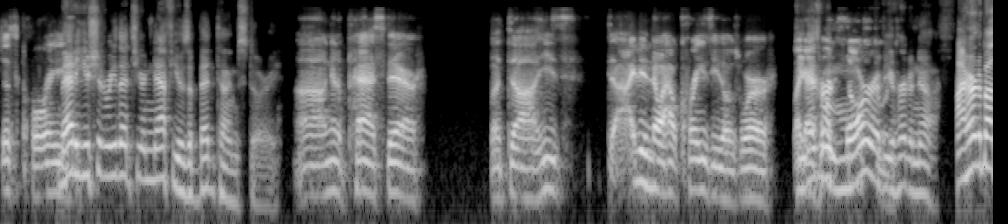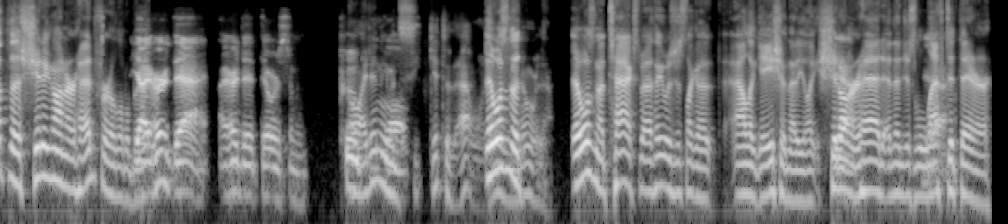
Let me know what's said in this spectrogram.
just crazy. Maddie, you should read that to your nephew as a bedtime story. Uh, I'm gonna pass there, but uh he's. I didn't know how crazy those were. Like, you I heard want more or have you heard enough? I heard about the shitting on her head for a little bit. Yeah, I heard that. I heard that there was some poop. Oh, I didn't even see, get to that one. It I wasn't even a- know where that- It wasn't a text, but I think it was just like a allegation that he like shit on her head and then just left it there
